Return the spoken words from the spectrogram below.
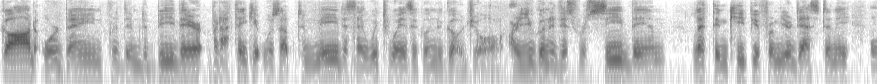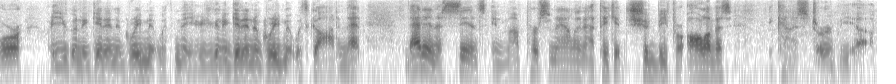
God ordained for them to be there, but I think it was up to me to say which way is it going to go, Joel? Are you going to just receive them, let them keep you from your destiny, or are you going to get in agreement with me? Are you going to get in agreement with God? And that, that in a sense, in my personality, and I think it should be for all of us, kind of stirred me up.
